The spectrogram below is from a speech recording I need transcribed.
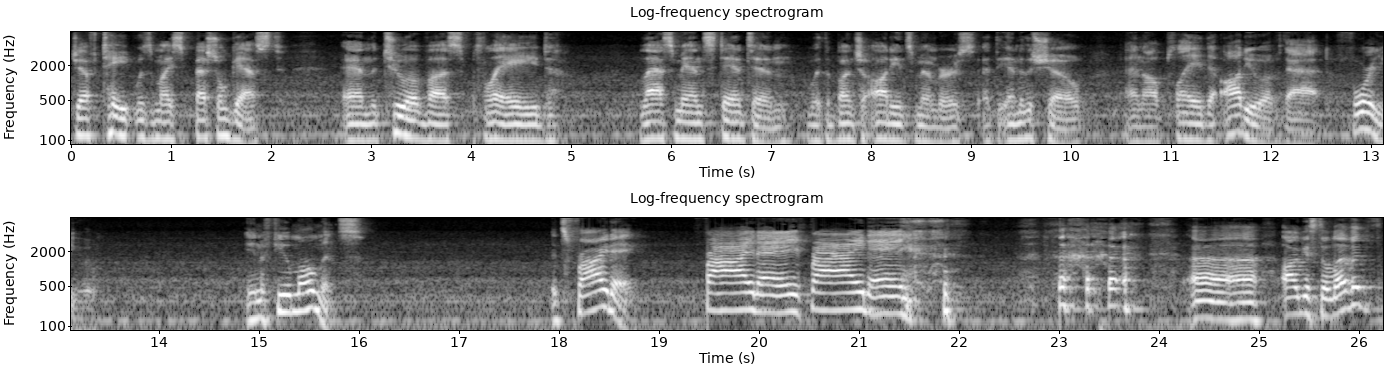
Jeff Tate was my special guest, and the two of us played Last Man Stanton with a bunch of audience members at the end of the show, and I'll play the audio of that for you in a few moments. It's Friday. Friday, Friday. uh, August 11th,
